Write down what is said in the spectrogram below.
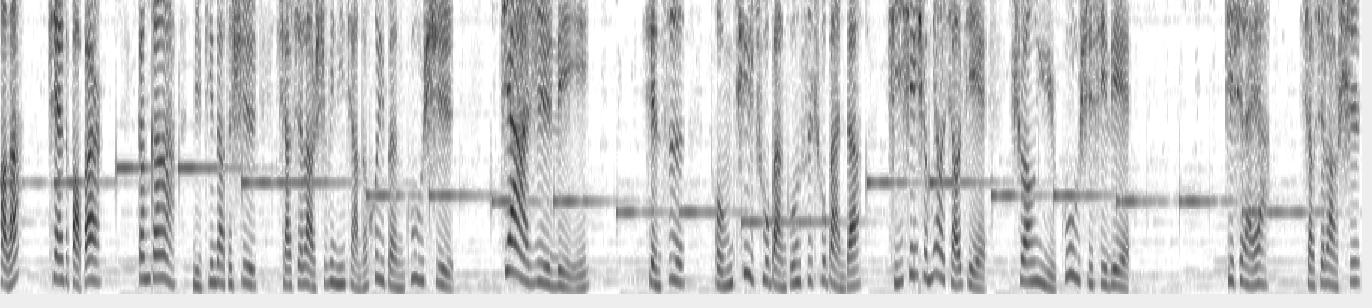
好了，亲爱的宝贝儿，刚刚啊，你听到的是小雪老师为你讲的绘本故事《假日里》，选自童趣出版公司出版的。齐先生、妙小姐双语故事系列。接下来呀，小雪老师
